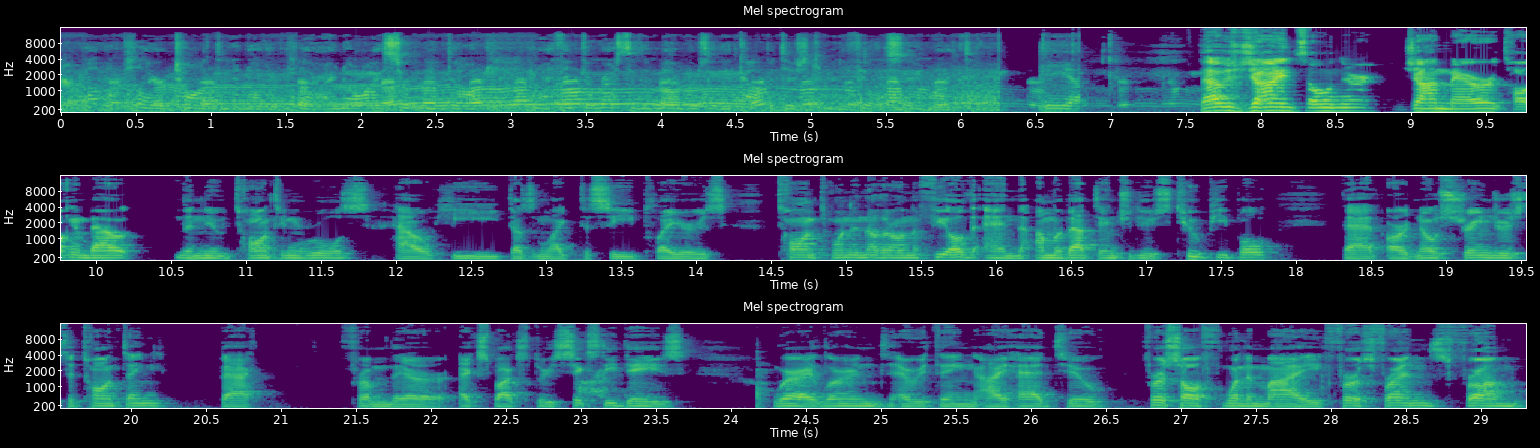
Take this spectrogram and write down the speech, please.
a player taunting another player. I know I certainly don't, and I think the rest of the members of the competition committee feel the same way too. The, uh, That was Giants owner John Mara talking about the new taunting rules, how he doesn't like to see players taunt one another on the field. And I'm about to introduce two people that are no strangers to taunting back from their Xbox 360 days, where I learned everything I had to. First off, one of my first friends from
